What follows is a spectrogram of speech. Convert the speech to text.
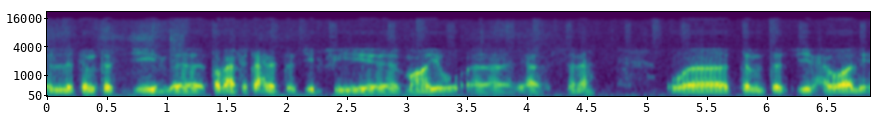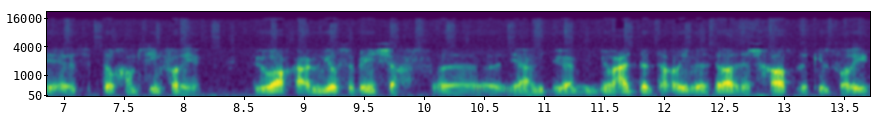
اللي تم تسجيل طبعا فتحنا التسجيل في مايو لهذه السنة وتم تسجيل حوالي 56 فريق. بواقع 170 شخص يعني بمعدل تقريبا ثلاثة أشخاص لكل فريق.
